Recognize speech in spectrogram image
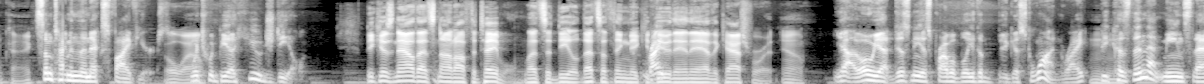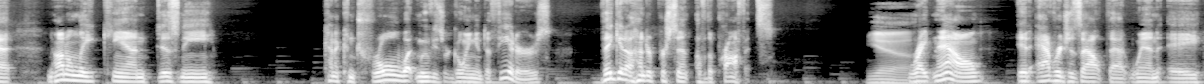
Okay. sometime in the next five years, Oh, wow. which would be a huge deal. Because now that's not off the table. That's a deal. That's a thing they can Right. do. Then they have the cash for it. Yeah. Yeah. Oh, yeah. Disney is probably the biggest one, right? Mhm. Because then that means that not only can Disney kind of control what movies are going into theaters, they get 100% of the profits. Yeah. Right now, it averages out that when a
